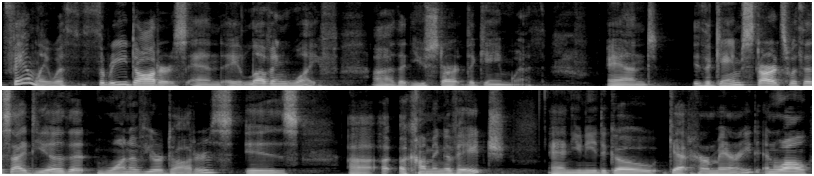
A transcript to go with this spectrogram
family with three daughters and a loving wife uh, that you start the game with. And the game starts with this idea that one of your daughters is uh, a, a coming of age and you need to go get her married. And while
